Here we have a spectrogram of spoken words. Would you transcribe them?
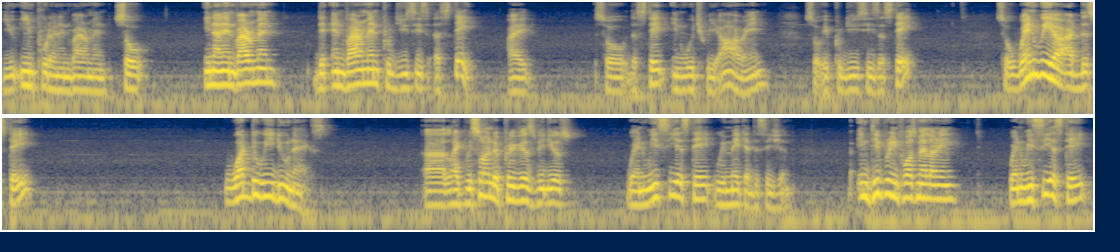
you input an environment. So in an environment, the environment produces a state, right? So the state in which we are in, so it produces a state. So when we are at this state, what do we do next? Uh, like we saw in the previous videos, when we see a state, we make a decision. In deep reinforcement learning, when we see a state,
